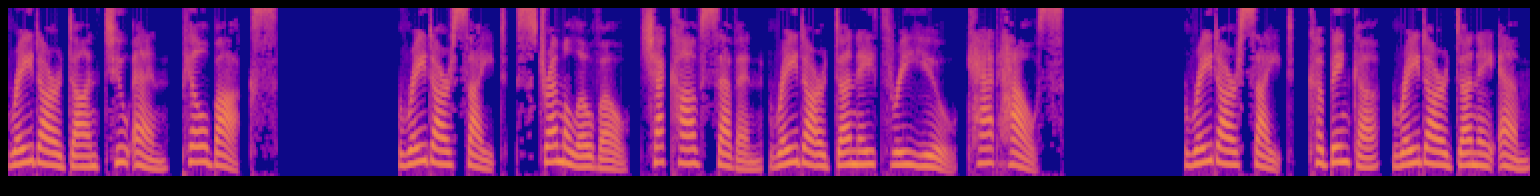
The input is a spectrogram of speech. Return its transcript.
Radar Don 2N, Pillbox Radar Site, Stremolovo, Chekhov 7 Radar Dun A3U, Cat House. Radar Site, Kabinka, Radar Dun AM,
